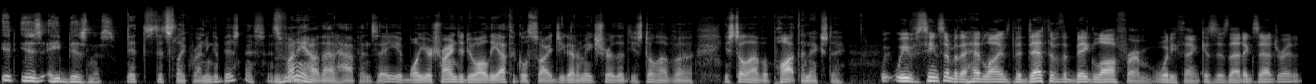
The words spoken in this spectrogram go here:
It is a business. It's it's like running a business. It's funny how that happens. Eh? While you're trying to do all the ethical sides, you got to make sure that you still have a you still have a pot the next day. We- We've seen some of the headlines. The death of the big law firm. What do you think? Is is that exaggerated?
